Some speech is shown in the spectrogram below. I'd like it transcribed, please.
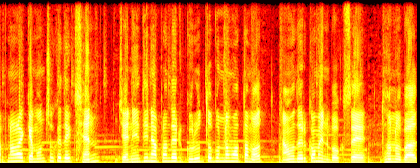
আপনারা কেমন চোখে দেখছেন, জানিয়ে দিন আপনাদের গুরুত্বপূর্ণ মতামত আমাদের কমেন্ট বক্সে ধন্যবাদ।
